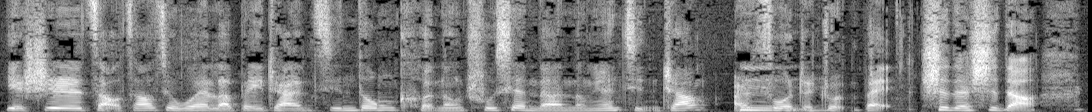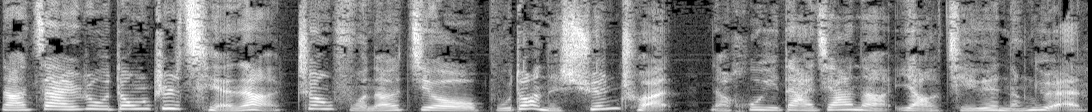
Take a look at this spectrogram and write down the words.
也是早早就为了备战今冬可能出现的能源紧张而做着准备。是的，是的。那在入冬之前啊，政府呢就不断的宣传，那呼吁大家呢要节约能源。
